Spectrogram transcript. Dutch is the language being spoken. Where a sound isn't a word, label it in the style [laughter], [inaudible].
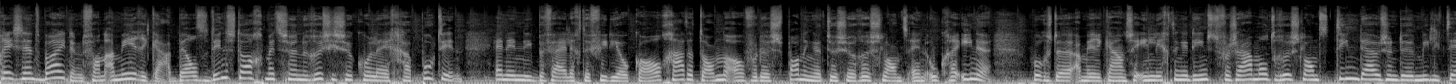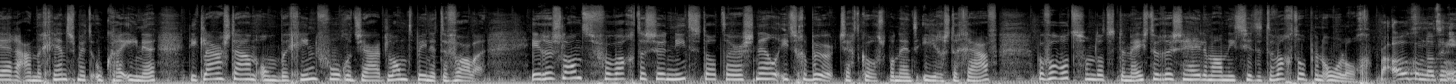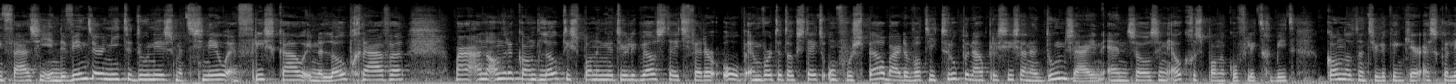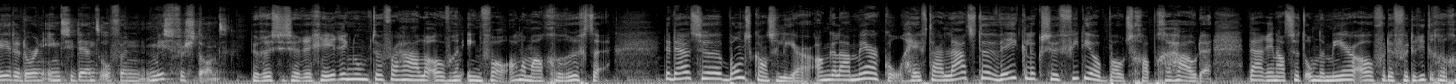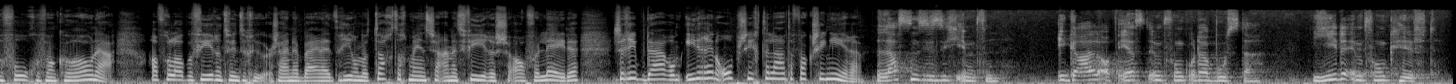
President Biden van Amerika belt dinsdag met zijn Russische collega Poetin. En in die beveiligde videocall gaat het dan over de spanningen tussen Rusland en Oekraïne. Volgens de Amerikaanse inlichtingendienst verzamelt Rusland tienduizenden militairen aan de grens met Oekraïne... die klaarstaan om begin volgend jaar het land binnen te vallen. In Rusland verwachten ze niet dat er snel iets gebeurt, zegt correspondent Iris de Graaf. Bijvoorbeeld omdat de meeste Russen helemaal niet zitten te wachten op een oorlog. Maar ook omdat een invasie in de winter niet te doen is met sneeuw en vrieskou in de loopgraven. Maar aan de andere kant loopt die spanning natuurlijk wel steeds verder op. En wordt het ook steeds onvoorspelbaarder wat die troepen nou precies aan het doen zijn. En zoals in elk gespannen conflictgebied kan dat natuurlijk een keer escaleren door een incident of een misverstand. De Russische regering noemt de verhalen over een inval allemaal geruchten. De Duitse bondskanselier Angela Merkel heeft haar laatste wekelijkse videoboodschap gehouden. Daarin had ze het onder meer over de verdrietige gevolgen van corona. Afgelopen 24 uur zijn er bijna 380 mensen aan het virus overleden. Ze riep daarom iedereen op zich te laten vaccineren. Lassen Sie zich impfen. Egal ob Erstimpfung oder Booster. Jede Impfung hilft.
